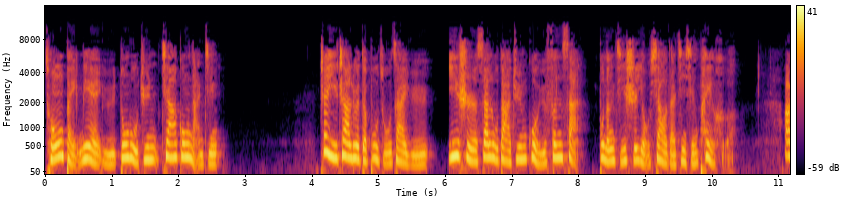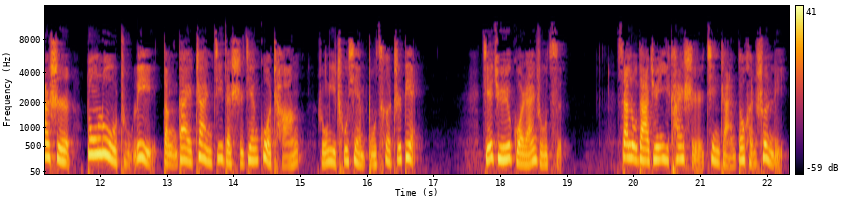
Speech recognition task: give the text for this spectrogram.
从北面与东路军夹攻南京。这一战略的不足在于：一是三路大军过于分散，不能及时有效的进行配合；二是东路主力等待战机的时间过长，容易出现不测之变。结局果然如此，三路大军一开始进展都很顺利。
